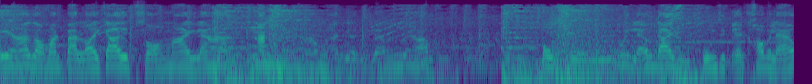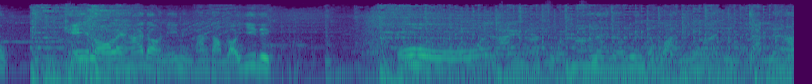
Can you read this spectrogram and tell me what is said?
ดีฮะสองพันแปดร้อยเก้าสิบสองมาอีกแล้วฮะนั่นฮะมาเดือดอีกแล้วเพื่อนครับ โอ้โหแล้วได้ถึงคูณ 11 เข้าไปแล้ว เครออะไรฮะดอกนี้ 1,320 โอ้โหลายมาสวยมากเลยนะเพื่อนจังหวะนี้มาดีจัดเลยฮะ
